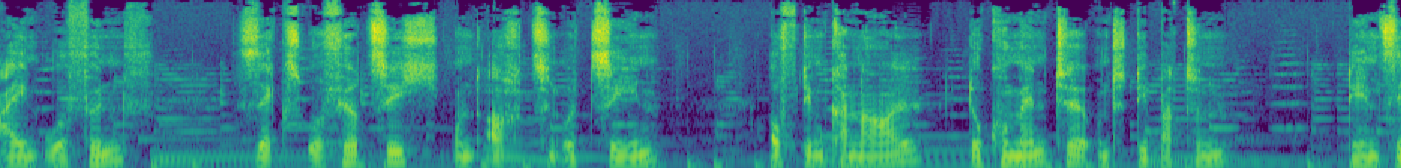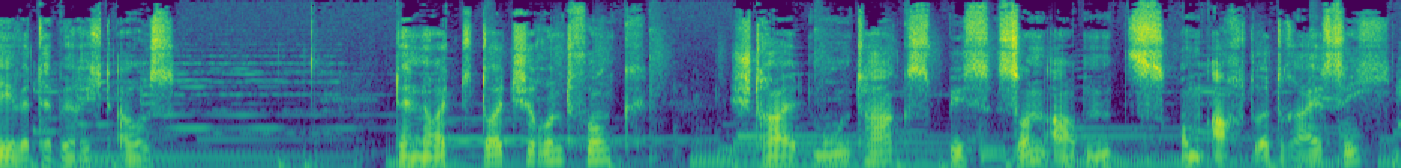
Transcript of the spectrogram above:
1.05 Uhr, 6.40 Uhr und 18.10 Uhr auf dem Kanal Dokumente und Debatten den Seewetterbericht aus. Der Norddeutsche Rundfunk strahlt montags bis sonnabends um 8.30 Uhr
